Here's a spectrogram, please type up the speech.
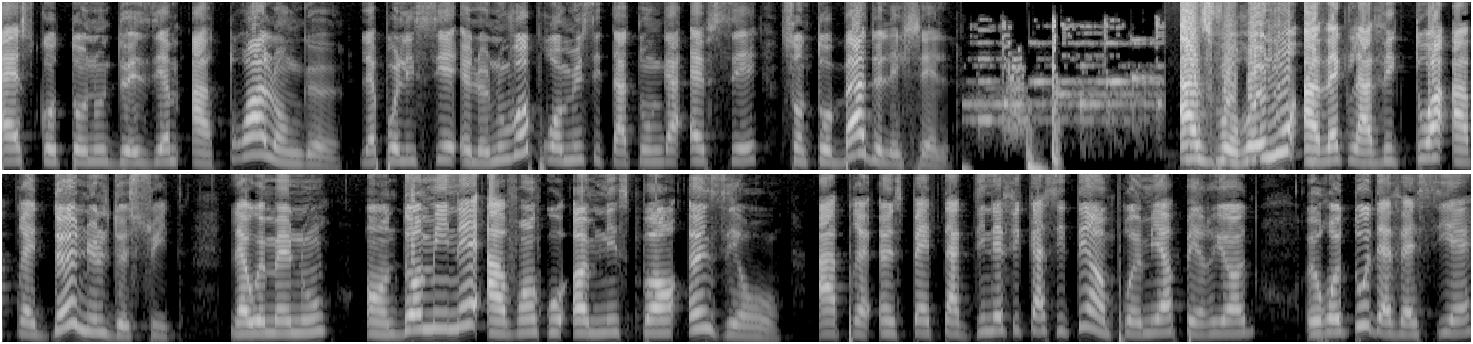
AS Cotonou deuxième à trois longueurs? Les policiers et le nouveau promu Sitatunga FC sont au bas de l'échelle. Asvo renoue avec la victoire après deux nuls de suite. Les Womenous ont dominé coup Omnisport 1-0. Après un spectacle d'inefficacité en première période, au retour des vestiaires,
